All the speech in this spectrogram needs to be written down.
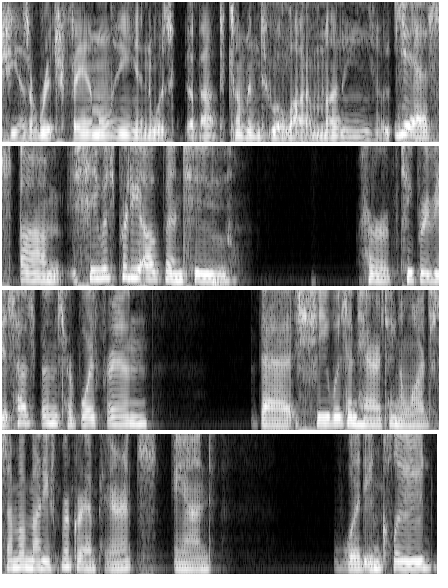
she has a rich family and was about to come into a lot of money. Yes, um, she was pretty open to her two previous husbands, her boyfriend, that she was inheriting a large sum of money from her grandparents and would include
